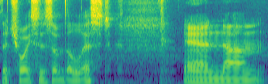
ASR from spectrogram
the choices of the list. And um,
